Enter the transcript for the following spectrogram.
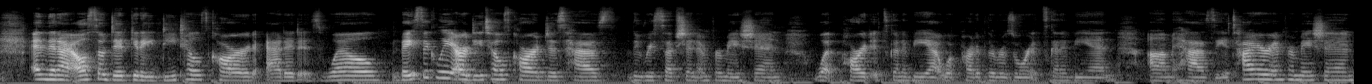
and then i also did get a details card added as well. Basically our details card just has the reception information, what part it's going to be at, what part of the resort it's going to be in. Um, it has the attire information,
